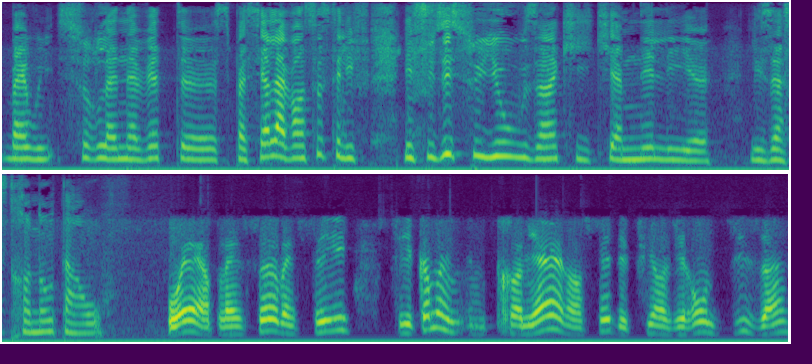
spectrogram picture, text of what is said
ben oui, sur la navette spatiale. Avant ça, c'était les, les, fusées Soyuz hein, qui, qui amenaient les, les astronautes en haut. Oui, en plein ça. Ben c'est c'est comme une première en fait depuis environ dix ans.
